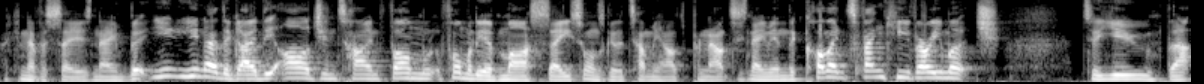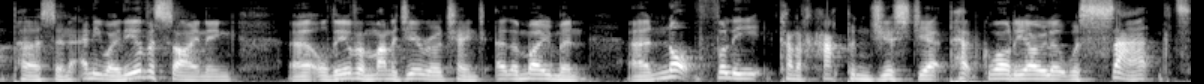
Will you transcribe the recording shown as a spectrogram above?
I can never say his name. But you, you know the guy, the Argentine, form formerly of Marseille. Someone's going to tell me how to pronounce his name in the comments. Thank you very much to you, that person. Anyway, the other signing uh, or the other managerial change at the moment uh, not fully kind of happened just yet. Pep Guardiola was sacked,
